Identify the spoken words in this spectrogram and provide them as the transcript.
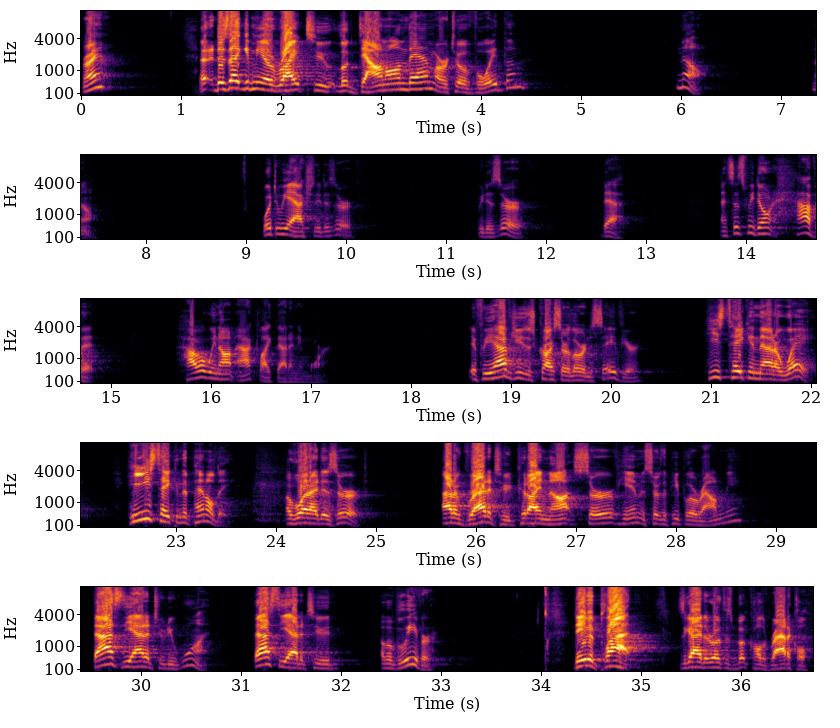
Right? Uh, Does that give me a right to look down on them or to avoid them? No. No. What do we actually deserve? We deserve death. And since we don't have it, how will we not act like that anymore? If we have Jesus Christ our Lord and Savior, He's taken that away. He's taken the penalty of what I deserved. Out of gratitude, could I not serve Him and serve the people around me? That's the attitude we want. That's the attitude of a believer. David Platt is the guy that wrote this book called Radical.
